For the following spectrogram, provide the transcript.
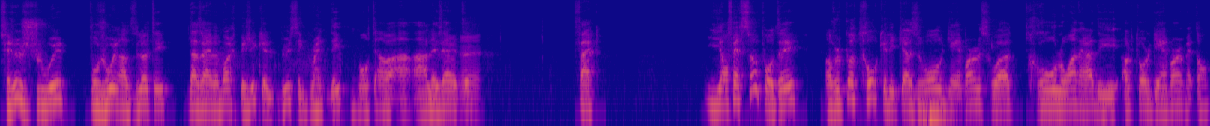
Tu fais juste jouer pour jouer rendu là, tu sais, dans un MMORPG que le but c'est de grinder et de monter en, en- en level. Fait ils ont fait ça pour dire on veut pas trop que les casual gamers soient trop loin derrière des hardcore gamers, mettons.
